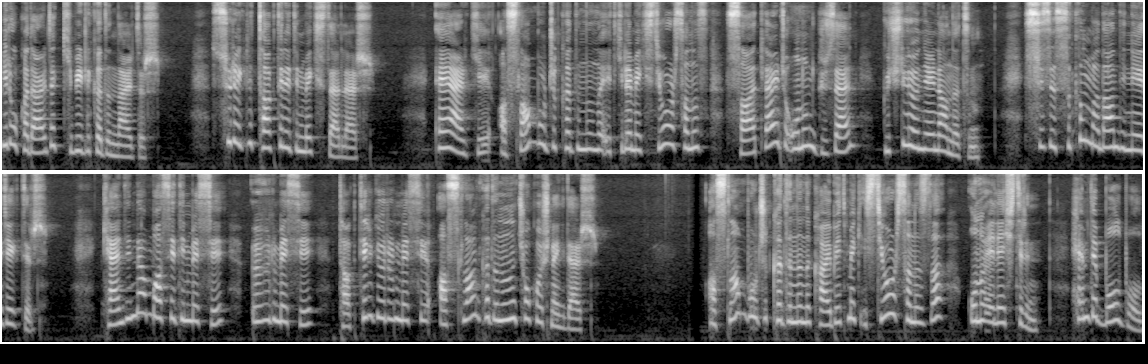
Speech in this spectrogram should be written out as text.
bir o kadar da kibirli kadınlardır. Sürekli takdir edilmek isterler. Eğer ki Aslan burcu kadınını etkilemek istiyorsanız saatlerce onun güzel, güçlü yönlerini anlatın. Sizi sıkılmadan dinleyecektir. Kendinden bahsedilmesi, övülmesi, takdir görülmesi aslan kadınının çok hoşuna gider. Aslan burcu kadınını kaybetmek istiyorsanız da onu eleştirin. Hem de bol bol,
